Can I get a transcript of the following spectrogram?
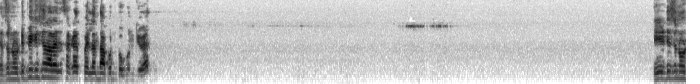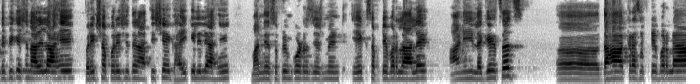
त्याचं नोटिफिकेशन आलं सगळ्यात पहिल्यांदा आपण बघून घेऊयात. टीईटीचं नोटिफिकेशन आलेलं आहे. परीक्षा परिषदेने अतिशय घाई केलेली आहे. मान्य सुप्रीम कोर्ट जजमेंट एक सप्टेंबरला आलंय. आणि लगेचच दहा अकरा सप्टेंबरला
